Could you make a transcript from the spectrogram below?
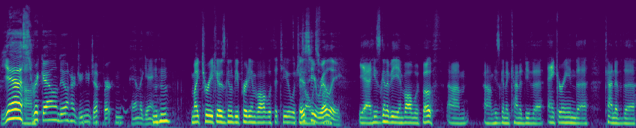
yes, Um, Rick Allen, Dale Earnhardt Jr., Jeff Burton, and the gang. Mm-hmm. Mike Tirico is going to be pretty involved with it too, which is Is he always fun. really? Yeah, he's going to be involved with both. Um, um, he's going to kind of do the anchoring, the kind of the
